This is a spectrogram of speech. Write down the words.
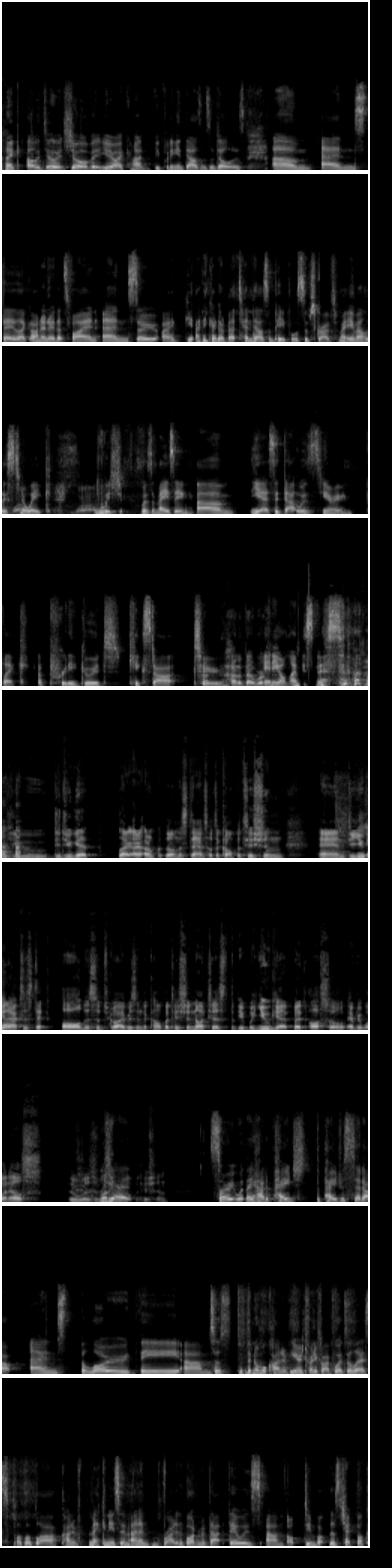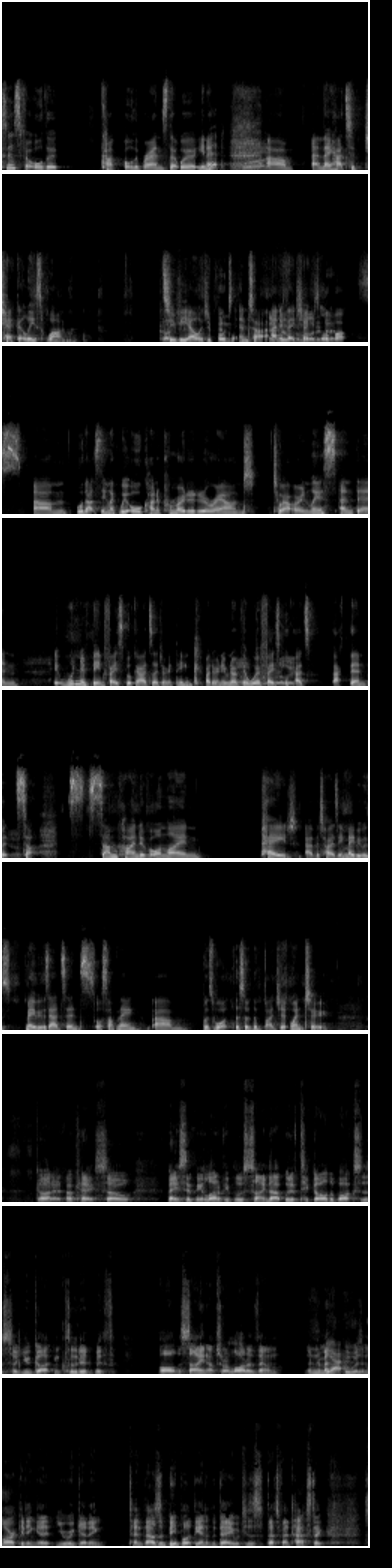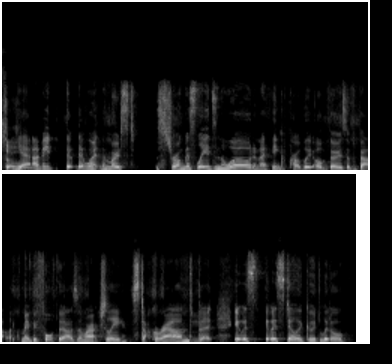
like, I'll do it, sure. But you know, I can't be putting in thousands of dollars. Um, and they're like, oh, no, no, that's fine. And so I, I think I got about 10,000 people subscribed to my email list wow. in a week, wow. which was amazing. Um, yeah. So that was, you know, like a pretty good kickstart to how, how did that work? Any online business. did you, did you get like I don't understand. So it's a competition, and do you yeah. get access to all the subscribers in the competition, not just the people you get, but also everyone else who was running yeah. the competition? So what they had a page. The page was set up, and below the um, so the normal kind of you know twenty five words or less, blah blah blah kind of mechanism, and right at the bottom of that there was um, opt-in. Bo- there's check boxes for all the all the brands that were in it, right. um, and they had to check at least one gotcha. to be eligible and, to enter. And, and if they checked your it? box, um, well, that's the thing. Like we all kind of promoted it around to our own list, and then it wouldn't have been Facebook ads. I don't think. I don't even know no, if there were Facebook early. ads back then, but yeah. so, some kind of online paid advertising. Maybe it was maybe it was AdSense or something. Um, was what the sort of the budget went to. Got it. Okay, so basically, a lot of people who signed up would have ticked all the boxes, so you got included with all the signups or a lot of them, no matter yeah. who was marketing it, you were getting 10,000 people at the end of the day, which is, that's fantastic. So, yeah, I mean, th- they weren't the most the strongest leads in the world. And I think probably of those of about like maybe 4,000 were actually stuck around, mm. but it was, it was still a good little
